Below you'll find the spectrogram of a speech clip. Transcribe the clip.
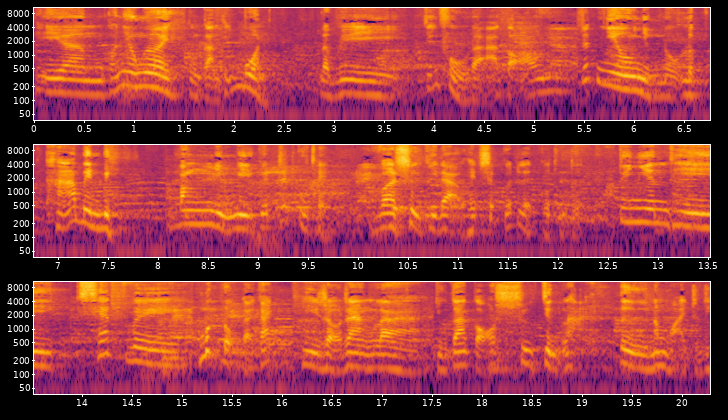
Thì có nhiều người cũng cảm thấy buồn là vì chính phủ đã có rất nhiều những nỗ lực khá bền bỉ bằng những nghị quyết rất cụ thể và sự chỉ đạo hết sức quyết liệt của thủ tướng. Tuy nhiên thì xét về mức độ cải cách thì rõ ràng là chúng ta có sự chững lại từ năm ngoái trở đi.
